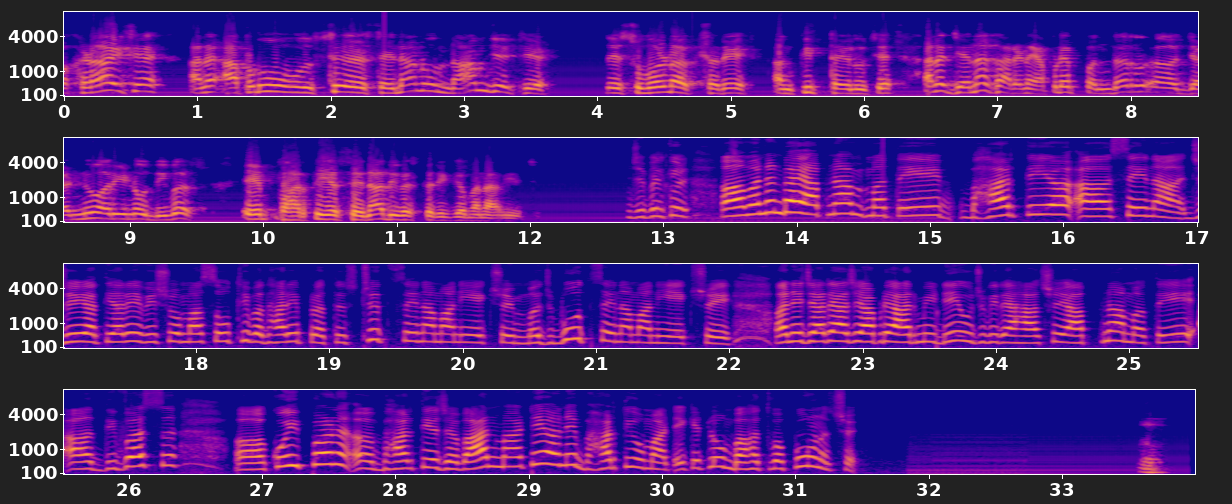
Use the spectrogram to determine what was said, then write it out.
વખણાય છે અને આપણું સેનાનું નામ જે છે તે સુવર્ણ અક્ષરે અંકિત થયેલું છે. અને જેના કારણે આપણે પંદર જાન્યુઆરીનો દિવસ એ ભારતીય સેના દિવસ તરીકે મનાવીએ છીએ. જી, બિલકુલ. મનનભાઈ, આપના મતે ભારતીય સેના જે અત્યારે વિશ્વમાં સૌથી વધારે પ્રતિષ્ઠિત સેનામાંની એક છે, મજબૂત સેનામાંની એક છે, અને જ્યારે આજે આપણે આર્મી ડે ઉજવી રહ્યા છે, આપના મતે આ દિવસ કોઈ પણ ભારતીય જવાન માટે અને ભારતીયો માટે કેટલો મહત્વપૂર્ણ છે?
